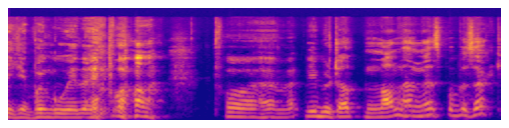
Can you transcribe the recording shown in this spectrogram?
fikk jeg på en god idé på, på Vi burde hatt mannen hennes på besøk.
